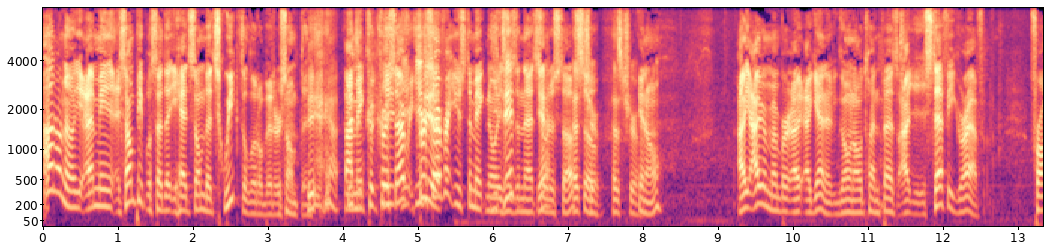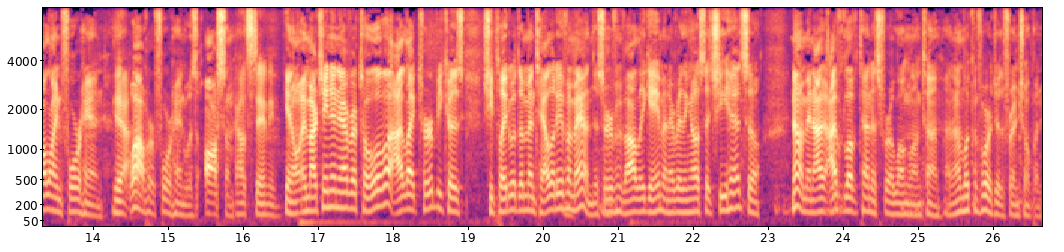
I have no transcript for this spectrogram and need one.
I don't know. I mean, some people said that you had some that squeaked a little bit or something. Yeah. I mean, Chris You- Evert, you Chris. Evert used to make noises and that Yeah, sort of stuff. That's so true. That's true. you know, I I remember I, again going old time past. I, Steffi Graf, Fraulein forehand. Yeah. Wow, her forehand was awesome. Outstanding. You know, and Martina Navratilova, I liked her because she played with the mentality of a man, the serve and volley game and everything else that she had. So, no, I mean, I, I've loved tennis for a long, long time, and I'm looking forward to the French Open.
